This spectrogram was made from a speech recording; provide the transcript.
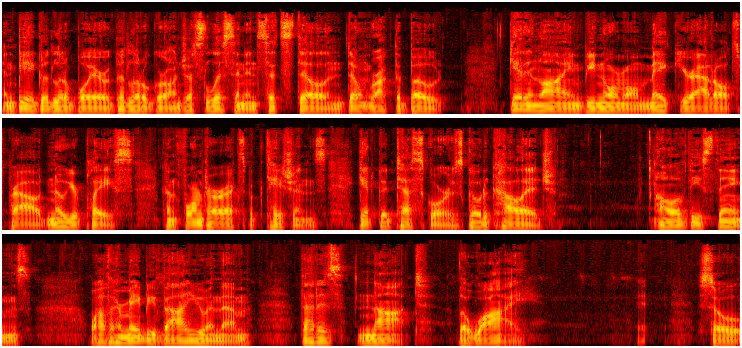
and be a good little boy or a good little girl and just listen and sit still and don't rock the boat. Get in line, be normal, make your adults proud, know your place, conform to our expectations, get good test scores, go to college. All of these things, while there may be value in them, that is not the why so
